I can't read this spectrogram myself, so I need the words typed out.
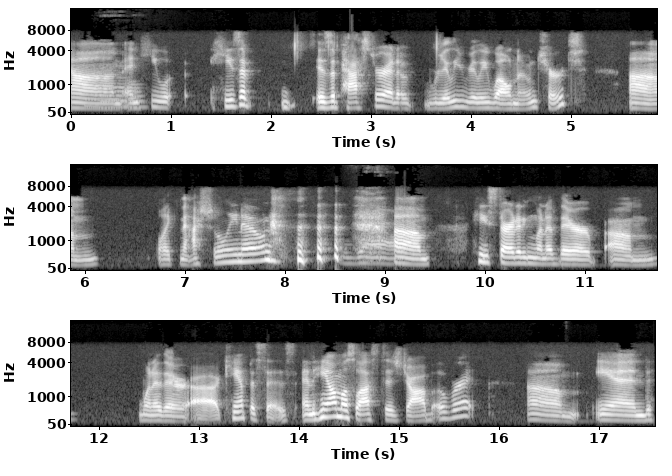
wow. and he he's a is a pastor at a really really well known church, um, like nationally known. wow. um, he started in one of their um, one of their uh, campuses, and he almost lost his job over it. Um, and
